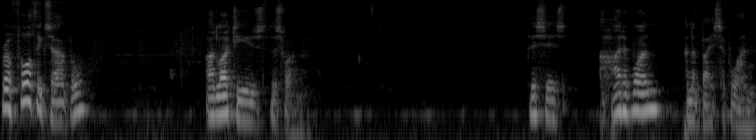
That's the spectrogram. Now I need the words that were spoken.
For a fourth example, I'd like to use this one. This is a height of 1 and a base of 1.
